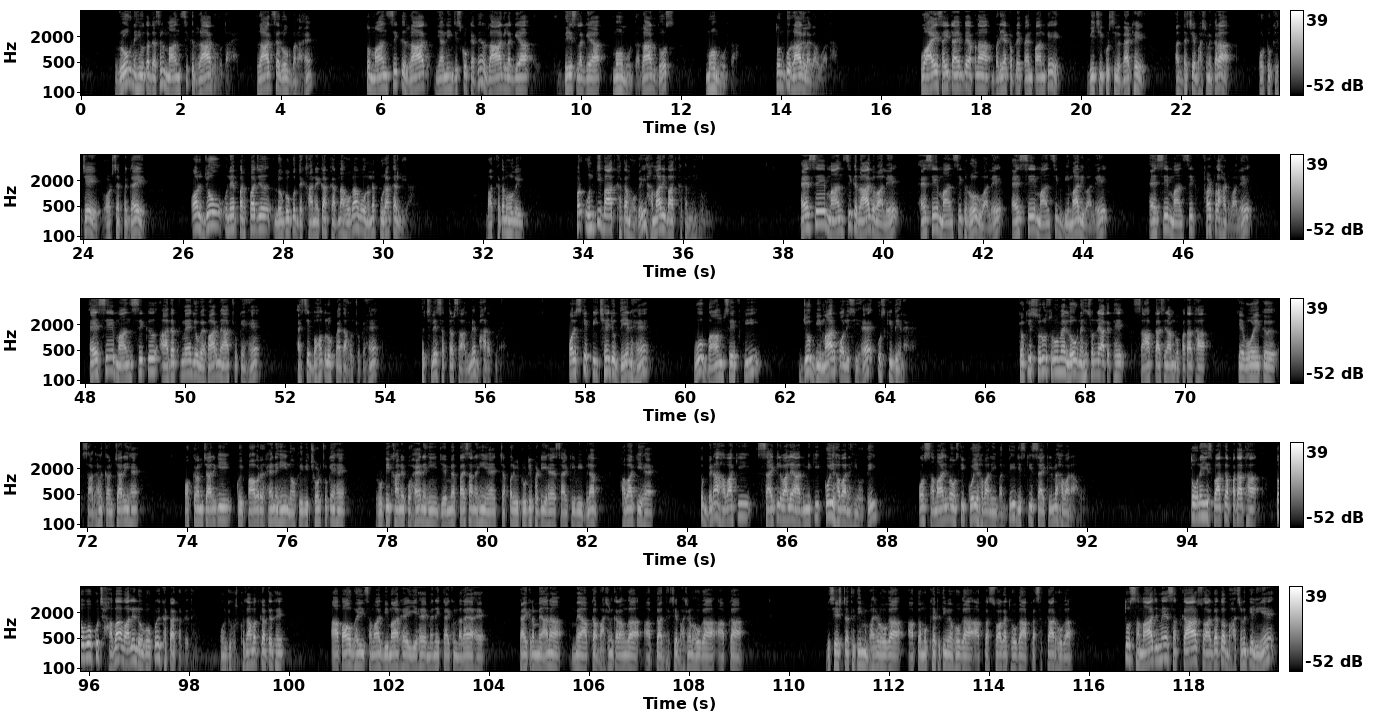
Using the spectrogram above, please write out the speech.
रोग नहीं होता, दरअसल मानसिक राग होता है। राग से रोग बना है। तो मानसिक राग यानी जिसको कहते हैं राग लग गया, देश लग गया, मोह मूर्ता राग दोष, मोह मूर्ता तो उनको राग लगा हुआ था। वो आए सही टाइम पे अपना बढ़िया कपड़े पहन पान के बीच की कुर्सी पे बैठे, अध्यक्ष भाषण करा, फ़ोटो खींचे व्हाट्सएप पे गए। और जो उन्हें पर्पज लोगों को दिखाने का करना होगा, वो उन्होंने पूरा कर लिया। बात खत्म हो गई। पर उनकी बात खत्म हो गई, हमारी बात खत्म नहीं हुई ऐसे मानसिक राग वाले, ऐसे मानसिक रोग वाले, ऐसे मानसिक बीमारी वाले, ऐसे मानसिक फड़फड़ाहट वाले, ऐसे मानसिक आदत में जो व्यवहार में आ चुके हैं, ऐसे बहुत लोग पैदा हो चुके हैं पिछले सत्तर साल में भारत में। और इसके पीछे जो देन है, वो बाम सेफ़ की जो बीमार पॉलिसी है, उसकी देन है। क्योंकि शुरू शुरू में लोग नहीं सुनने आते थे। साहब काशीराम को पता था कि वो एक साधारण कर्मचारी हैं और कर्मचारी की कोई पावर है नहीं, नौकरी भी छोड़ चुके हैं, रोटी खाने को है नहीं, जेब में पैसा नहीं है, चप्पल भी टूटी फटी है, साइकिल भी बिना हवा की है। तो बिना हवा की साइकिल वाले आदमी की कोई हवा नहीं होती और समाज में उसकी कोई हवा नहीं बनती जिसकी साइकिल में हवा ना हो। तो उन्हें इस बात का पता था तो वो कुछ हवा वाले लोगों को इकट्ठा करते थे। उनकी खुशामद करते थे। आप आओ भाई, समाज बीमार है, ये है, मैंने एक कार्यक्रम लगाया है। कार्यक्रम में आना, मैं आपका भाषण कराऊँगा, आपका अध्यक्षीय भाषण होगा, आपका विशिष्ट अतिथि में भाषण होगा, आपका मुख्य अतिथि में होगा, आपका स्वागत होगा, आपका सत्कार होगा। तो समाज में सत्कार, स्वागत और भाषण के लिए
